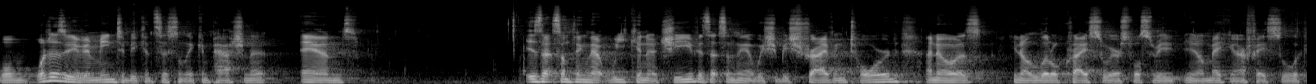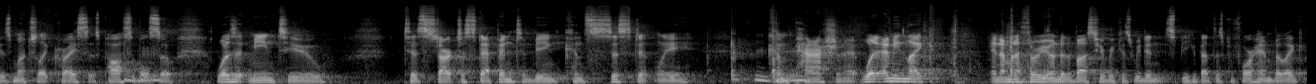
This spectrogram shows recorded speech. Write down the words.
well, what does it even mean to be consistently compassionate? And is that something that we can achieve? Is that something that we should be striving toward? I know as you know, little Christ, we are supposed to be, you know, making our face to look as much like Christ as possible. Mm-hmm. So, what does it mean to to start to step into being consistently Mm-hmm. compassionate? What I mean, like, and I'm going to throw you under the bus here because we didn't speak about this beforehand, but like,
